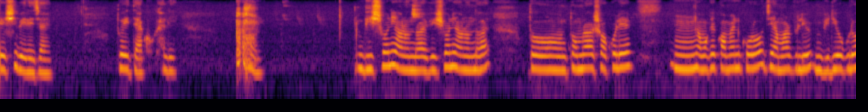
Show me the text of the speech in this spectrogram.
বেশি বেড়ে যায়। তো এই দেখো খালি। ভীষণই আনন্দ হয়, ভীষণই আনন্দ হয়। তো তোমরা সকলে আমাকে কমেন্ট করো যে আমার ভিডিও ভিডিওগুলো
